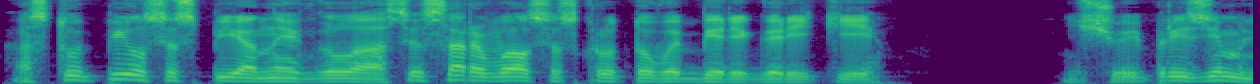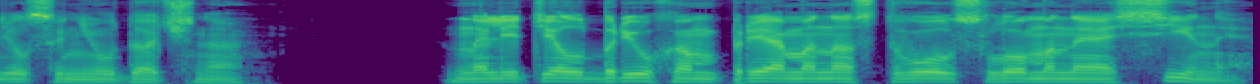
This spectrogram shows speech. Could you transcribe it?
Оступился с пьяных глаз и сорвался с крутого берега реки. Еще и приземлился неудачно. Налетел брюхом прямо на ствол сломанной осины,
